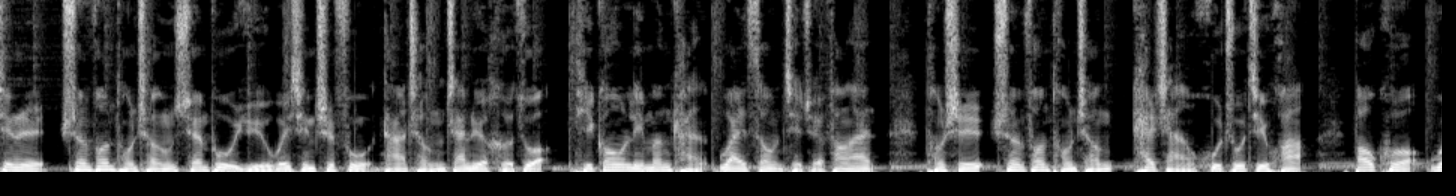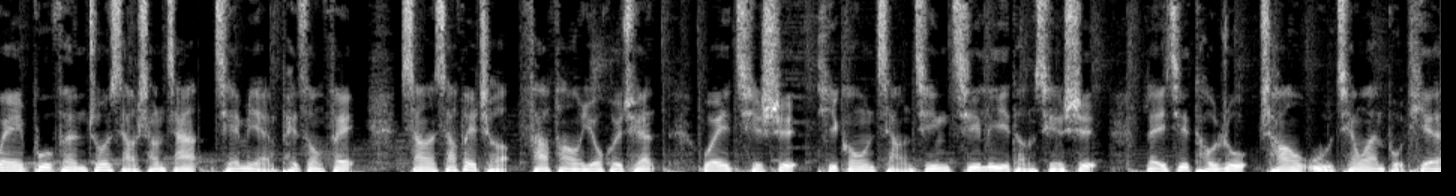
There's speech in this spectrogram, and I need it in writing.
近日顺丰同城宣布与微信支付达成战略合作提供零门槛外送解决方案。同时顺丰同城开展互助计划包括为部分中小商家减免配送费向消费者发放优惠券为骑士提供奖金激励等形式累计投入超五千万补贴。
